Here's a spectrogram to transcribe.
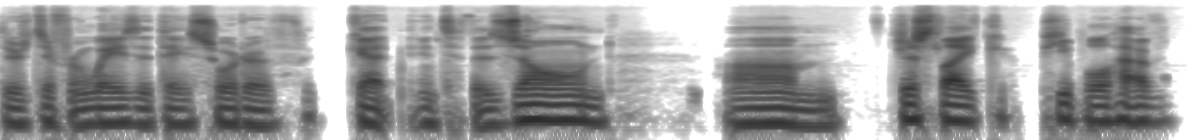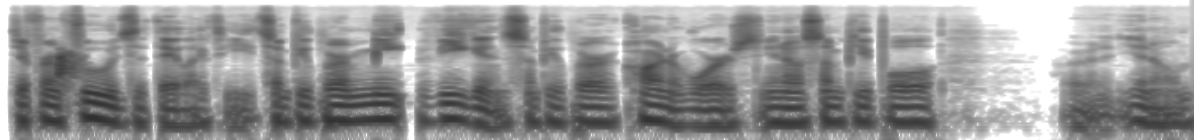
there's different ways that they sort of get into the zone. Um, just like people have different foods that they like to eat. Some people are meat vegans. Some people are carnivores. You know, some people, are, you know,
